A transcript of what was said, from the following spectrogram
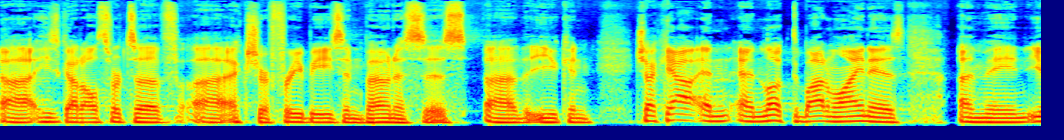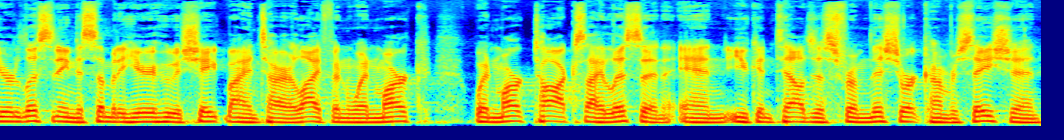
uh, he's got all sorts of uh, extra freebies and bonuses uh, that you can check out. And and look, the bottom line is, I mean, you're listening to somebody here who has shaped my entire life. And when Mark when Mark talks, I listen, and you can tell just from this short conversation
